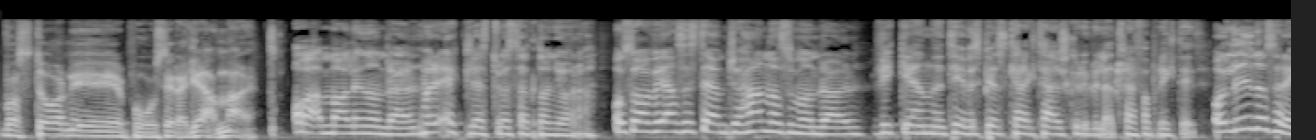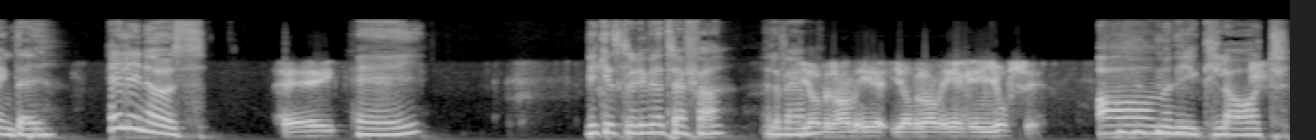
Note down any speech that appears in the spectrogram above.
vad stör ni er på hos era grannar? och Malin undrar. Vad är det äckligaste du har sett någon göra? Och så har vi assistent Johanna som undrar. Vilken tv-spelskaraktär skulle du vilja träffa på riktigt? Och Linus har ringt dig. Hej Linus! Hej. Hej. Vilken skulle du vilja träffa? Eller vem? Jag vill ha en, e- jag vill ha en egen Yoshi. Ja, men det är ju klart.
